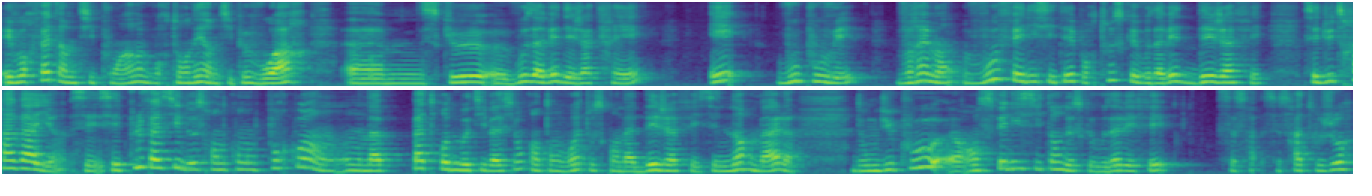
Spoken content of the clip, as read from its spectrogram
et vous refaites un petit point, vous retournez un petit peu voir euh, ce que euh, vous avez déjà créé et vous pouvez vraiment vous féliciter pour tout ce que vous avez déjà fait. C'est du travail, c'est plus facile de se rendre compte pourquoi on n'a pas trop de motivation quand on voit tout ce qu'on a déjà fait. C'est normal. Donc du coup, en se félicitant de ce que vous avez fait, ce sera, toujours,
